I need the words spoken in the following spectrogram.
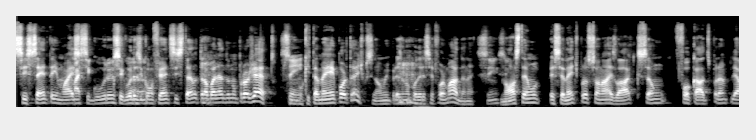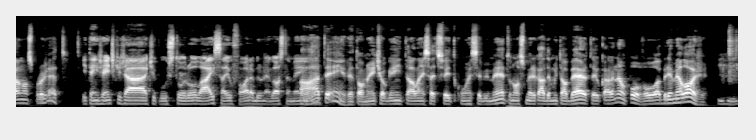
se sentem mais, Mais seguras. seguras e aham. confiantes estando trabalhando num projeto. Sim. O que também é importante, porque senão uma empresa não poderia ser formada, né? Sim, sim. Nós temos excelentes profissionais lá que são focados para ampliar o nosso projeto. E tem gente que já, tipo, estourou lá e saiu fora, abriu um negócio também. Ah, né? tem. Eventualmente alguém tá lá insatisfeito com o recebimento, o nosso mercado é muito aberto, aí o cara, não, pô, vou abrir a minha loja. Uhum.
